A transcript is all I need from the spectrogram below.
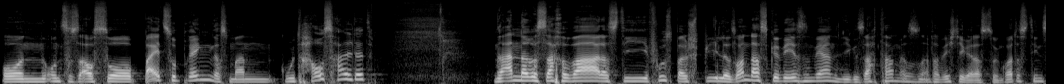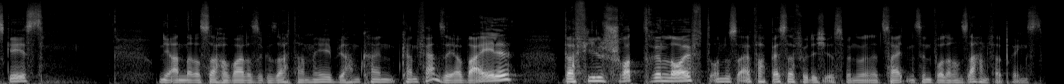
und uns das auch so beizubringen, dass man gut haushaltet. Eine andere Sache war, dass die Fußballspiele sonntags gewesen wären die gesagt haben, es ist einfach wichtiger, dass du in den Gottesdienst gehst. Und die andere Sache war, dass sie gesagt haben, hey, wir haben keinen kein Fernseher, weil da viel Schrott drin läuft und es einfach besser für dich ist, wenn du deine Zeit mit sinnvolleren Sachen verbringst.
